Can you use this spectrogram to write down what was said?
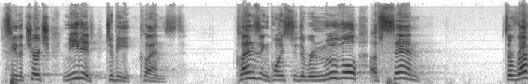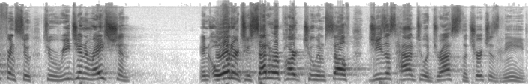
See, the church needed to be cleansed. Cleansing points to the removal of sin. It's a reference to, to regeneration. In order to set her apart to himself, Jesus had to address the church's need.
